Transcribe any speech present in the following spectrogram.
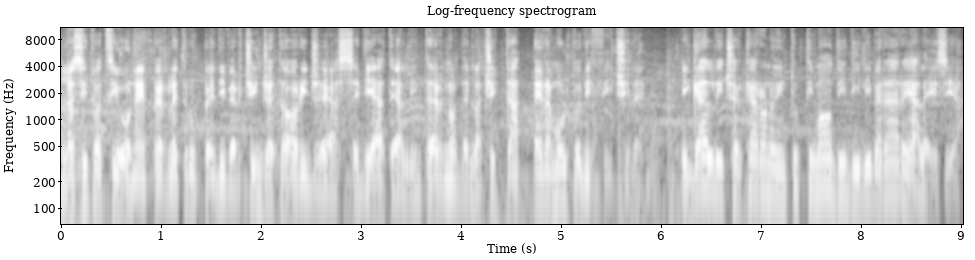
La situazione per le truppe di Vercingetorige assediate all'interno della città era molto difficile. I Galli cercarono in tutti i modi di liberare Alesia.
